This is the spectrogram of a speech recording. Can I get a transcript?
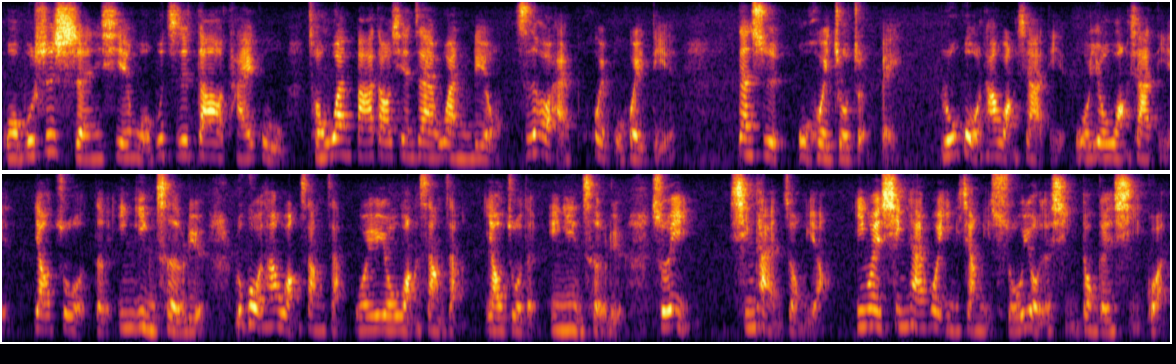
我不是神仙，我不知道台股从万八到现在万六之后还会不会跌，但是我会做准备。如果它往下跌，我有往下跌要做的因应策略；如果它往上涨，我也有往上涨要做的因应策略。所以心态很重要，因为心态会影响你所有的行动跟习惯。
